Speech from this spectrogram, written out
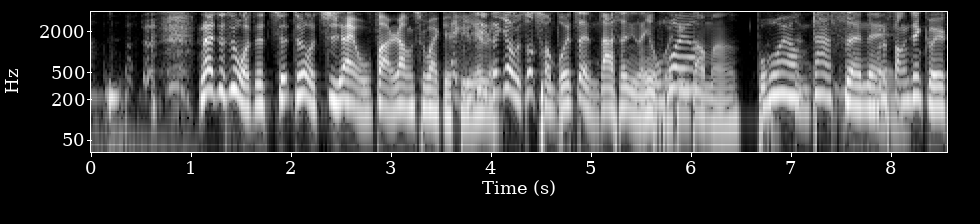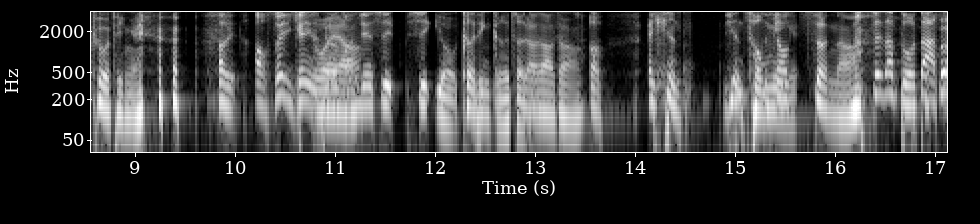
那就是我的挚，就是我挚爱无法让出来给别人。欸、你在用的时候床不会震很大声，你男友不会听到吗？不会啊，很大声哎、欸。我的房间隔一个客厅哎、欸，哦哦，所以你跟你的房间是、啊、是有客厅隔着的，对啊对啊。哦，哎、你很聪明、欸，震啊！震到多大声？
